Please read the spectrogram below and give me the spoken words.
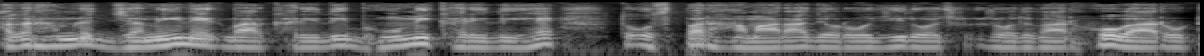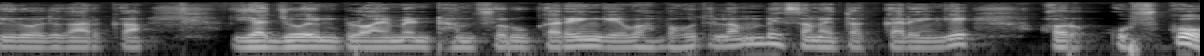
अगर हमने ज़मीन एक बार खरीदी, भूमि खरीदी है तो उस पर हमारा जो रोजी रोज, रोज़गार होगा, रोटी रोज़गार का या जो एम्प्लॉयमेंट हम शुरू करेंगे, वह बहुत लंबे समय तक करेंगे और उसको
